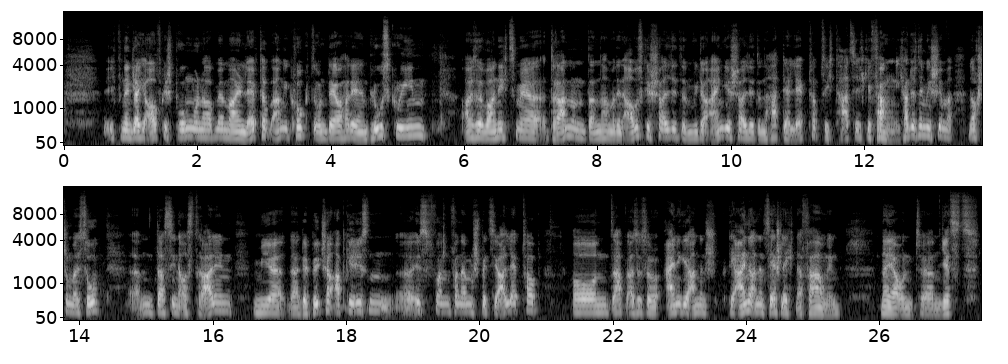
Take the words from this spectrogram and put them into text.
ich bin dann gleich aufgesprungen und habe mir meinen Laptop angeguckt und der hatte einen Bluescreen also war nichts mehr dran und dann haben wir den ausgeschaltet und wieder eingeschaltet und hat der Laptop sich tatsächlich gefangen. Ich hatte es nämlich schon mal, noch schon mal so, ähm, dass in Australien mir äh, der Bildschirm abgerissen äh, ist von, von einem Speziallaptop und habe also so einige anderen, die eine oder anderen sehr schlechten Erfahrungen. Naja, und ähm, jetzt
